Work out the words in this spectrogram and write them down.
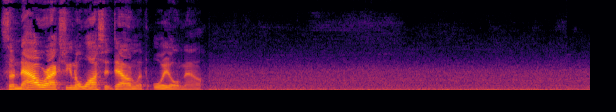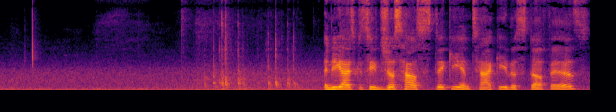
So now we're actually gonna wash it down with oil now. And you guys can see just how sticky and tacky this stuff is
